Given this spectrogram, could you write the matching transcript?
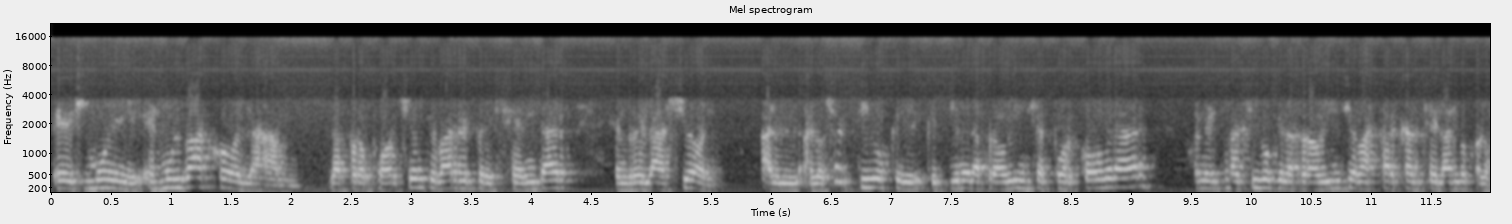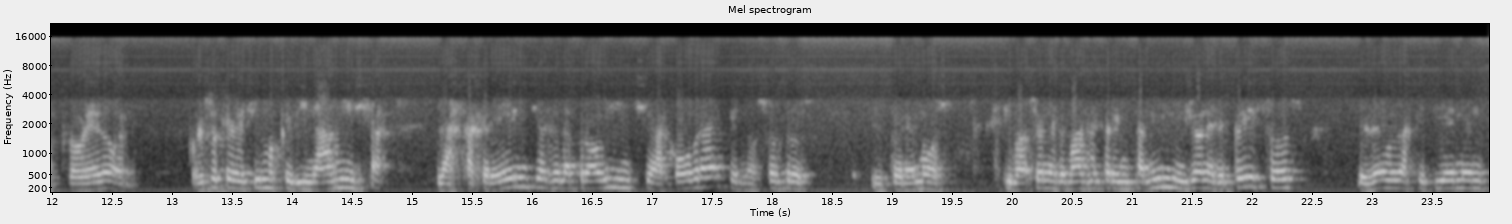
es, muy, es muy bajo la, la proporción que va a representar en relación a los activos que, tiene la provincia por cobrar con el pasivo que la provincia va a estar cancelando con los proveedores. Por eso es que decimos que dinamiza las acreencias de la provincia a cobrar, que nosotros eh, tenemos estimaciones de más de 30 mil millones de pesos de deudas que tienen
